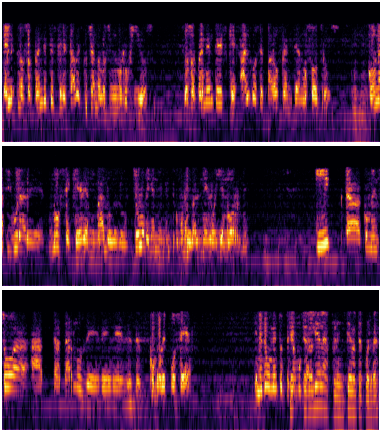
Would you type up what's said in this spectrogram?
Él, lo sorprendente es que le estaba escuchando los mismos rugidos. Lo sorprendente es que algo se paró frente a nosotros Con una figura de no sé qué, de animal. O de lo, yo lo veía en mi mente como un animal negro y enorme. Y ah, comenzó a, a tratarnos de, de- de- como de poseer. En ese momento ¿Te, empezamos te a... dolía la frente, no te acuerdas?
